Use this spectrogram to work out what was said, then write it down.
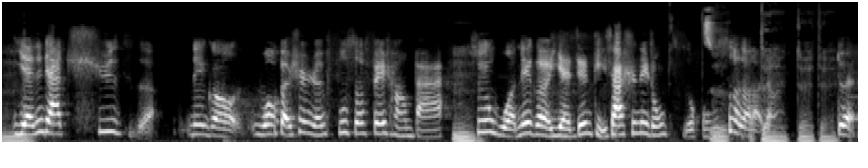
嗯，眼睛底下曲紫。那个我本身人肤色非常白，嗯所以我那个眼睛底下是那种紫红色的了。对对对，对，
